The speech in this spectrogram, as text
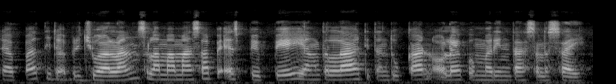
dapat tidak berjualan selama masa PSBB yang telah ditentukan oleh pemerintah selesai.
